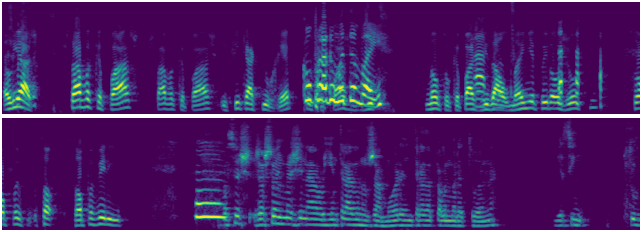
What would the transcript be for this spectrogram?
Aliás, estava capaz, estava capaz, e fica aqui o rap. Comprar uma capaz de- também. não, estou capaz Ah, de ir à pronto. Alemanha para ir ao jogo só para, só, só para ver isso. Vocês já estão a imaginar ali a entrada no Jamor, a entrada pela maratona e assim tudo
